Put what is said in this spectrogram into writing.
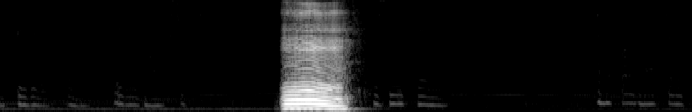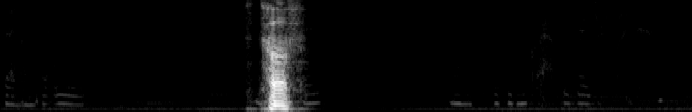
to be bigger monsters. It's tough. say, "Well, I'm a slug eating crab with razor spikes. Sometimes you can wake my parents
